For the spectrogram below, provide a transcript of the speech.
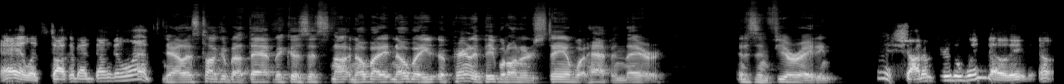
Hey, let's talk about Duncan Lemp. Yeah, let's talk about that because it's not nobody nobody apparently people don't understand what happened there. And it's infuriating. They shot him through the window. They, oh,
